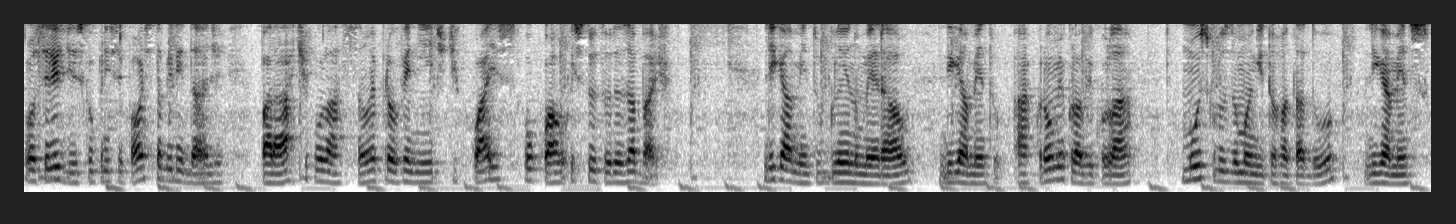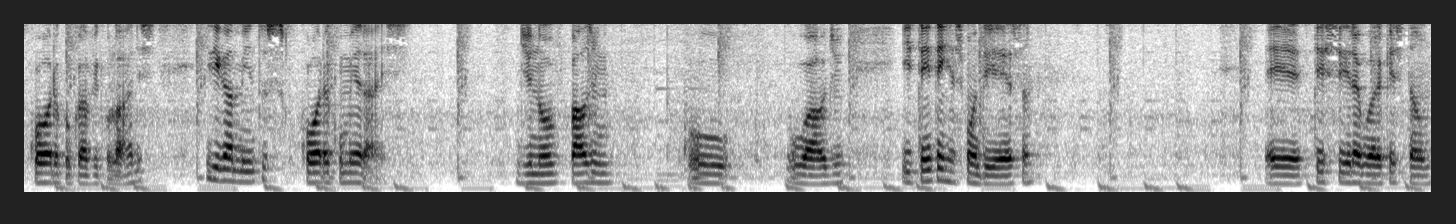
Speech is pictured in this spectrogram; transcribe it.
Você lhe diz que a principal estabilidade para a articulação é proveniente de quais ou qual estruturas abaixo: ligamento glenomeral, ligamento acromioclavicular, músculos do manguito rotador, ligamentos coracoclaviculares e ligamentos coracomerais. De novo, pausem o, o áudio e tentem responder essa é, terceira agora questão.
